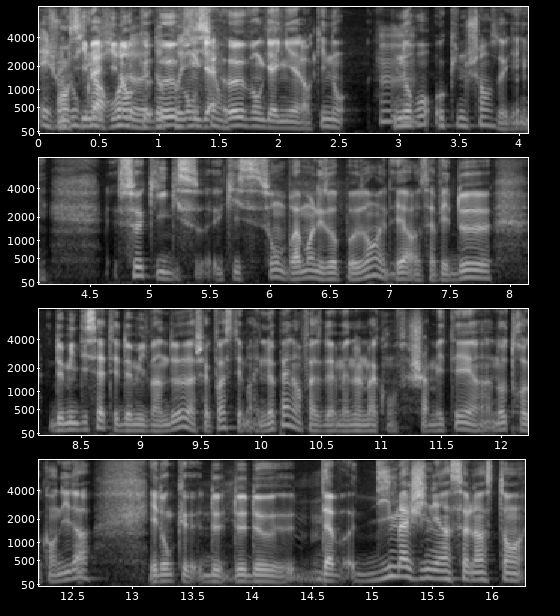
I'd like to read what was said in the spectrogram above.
Et en s'imaginant qu'eux vont, eux vont gagner, alors qu'ils n'ont n'auront aucune chance de gagner. Ceux qui, qui sont vraiment les opposants, et d'ailleurs ça fait deux, 2017 et 2022, à chaque fois c'était Marine Le Pen en face d'Emmanuel Macron, ça jamais été un autre candidat. Et donc d'imaginer de, de, un seul instant,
